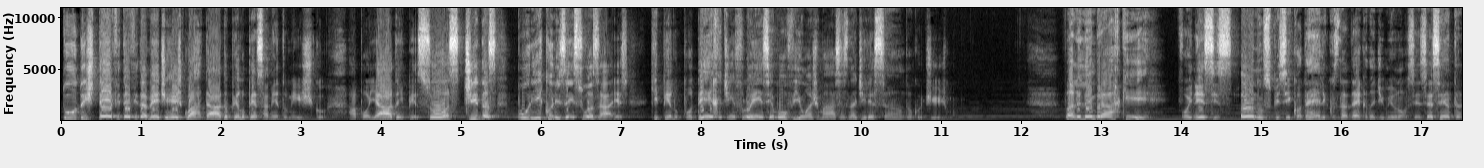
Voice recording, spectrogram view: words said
tudo esteve devidamente resguardado pelo pensamento místico, apoiado em pessoas tidas por ícones em suas áreas, que pelo poder de influência moviam as massas na direção do ocultismo. Vale lembrar que foi nesses anos psicodélicos da década de 1960,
